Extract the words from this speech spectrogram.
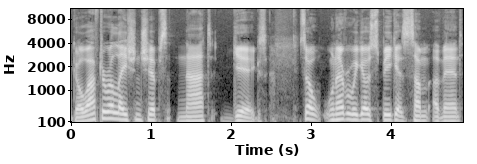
Go after relationships, not gigs. So, whenever we go speak at some event,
